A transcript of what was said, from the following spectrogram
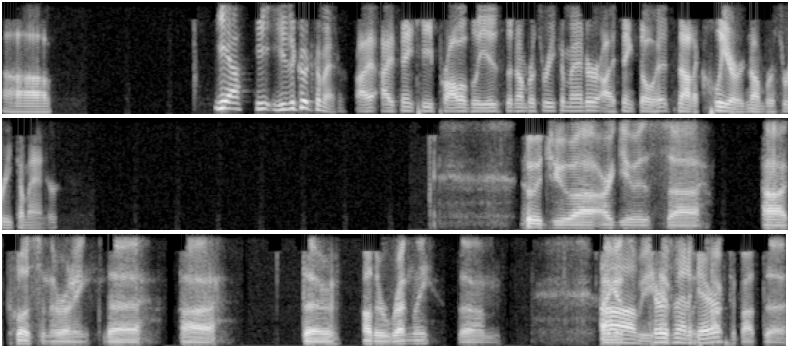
Uh, yeah, he, he's a good commander. I, I think he probably is the number three commander. I think, though, it's not a clear number three commander. Who would you uh, argue is uh, uh, close in the running? The uh, the other Renly? Um, I guess uh, we haven't really talked about the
